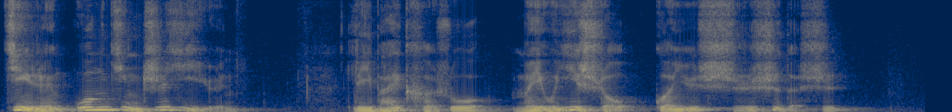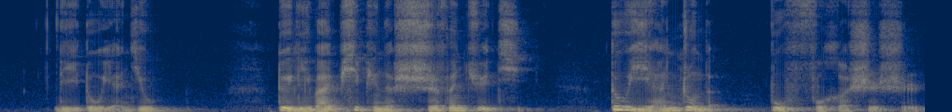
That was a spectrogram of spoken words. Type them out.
晋人汪敬之亦云：“李白可说没有一首关于时事的诗。”李杜研究对李白批评的十分具体。都严重的不符合事实。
